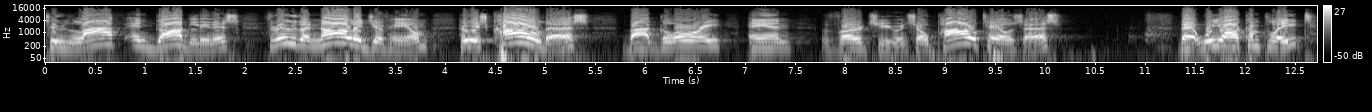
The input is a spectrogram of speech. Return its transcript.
to life and godliness through the knowledge of Him who has called us by glory and virtue. And so Paul tells us that we are complete,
